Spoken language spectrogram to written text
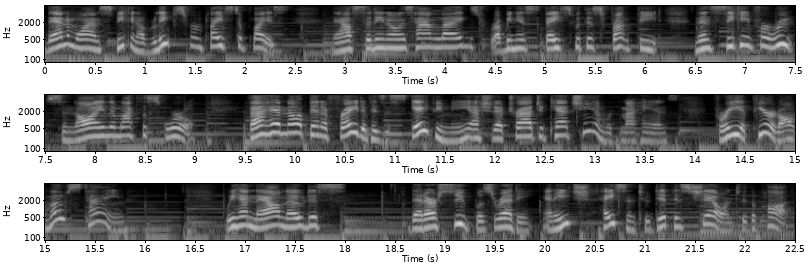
The animal I am speaking of leaps from place to place, now sitting on his hind legs, rubbing his face with his front feet, then seeking for roots and gnawing them like the squirrel. If I had not been afraid of his escaping me, I should have tried to catch him with my hands, for he appeared almost tame. We had now noticed that our soup was ready, and each hastened to dip his shell into the pot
